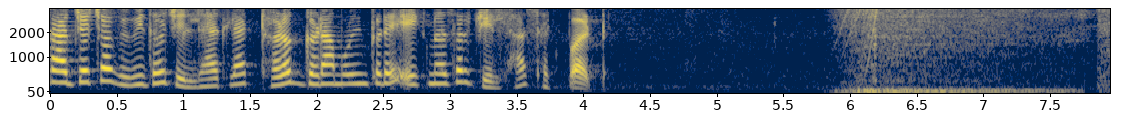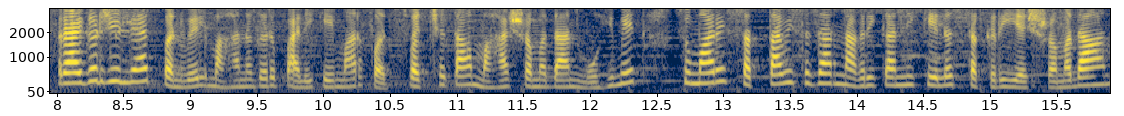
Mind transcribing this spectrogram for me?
राज्याच्या विविध जिल्ह्यातल्या ठळक घडामोडींकडे एक नजर जिल्हा झटपट. रायगड जिल्ह्यात पनवेल महानगरपालिकेमार्फत स्वच्छता महाश्रमदान मोहिमेत सुमारे सत्तावीस हजार नागरिकांनी केलं सक्रिय श्रमदान.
